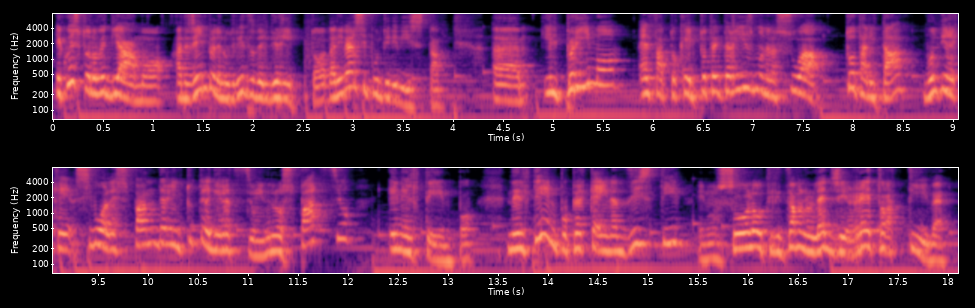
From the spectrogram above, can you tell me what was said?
E questo lo vediamo, ad esempio, nell'utilizzo del diritto da diversi punti di vista. Uh, il primo è il fatto che il totalitarismo nella sua totalità vuol dire che si vuole espandere in tutte le direzioni, nello spazio e nel tempo. Nel tempo perché i nazisti, e non solo, utilizzavano leggi retroattive,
